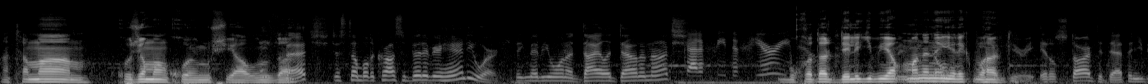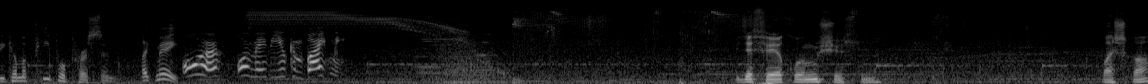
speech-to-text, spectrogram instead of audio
Ha tamam. Kocaman koymuş ya onu da. Bu kadar deli gibi yapmana ne gerek vardı? Bir de F koymuş ya üstüne. Başka?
